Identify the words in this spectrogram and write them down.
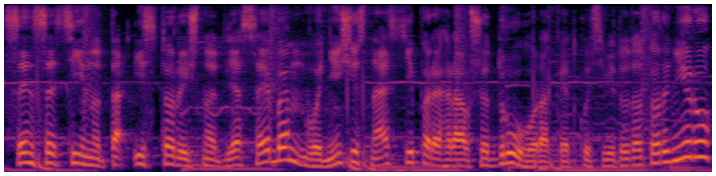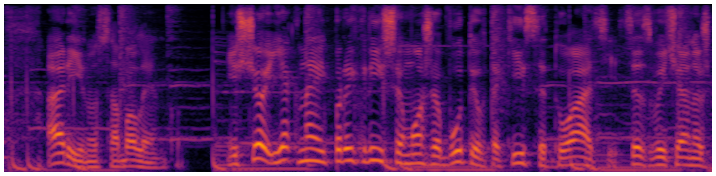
сенсаційно та історично для себе в одній 16 перегравши другу ракетку світу та турніру Аріну Сабаленко. І що як найприкріше може бути в такій ситуації, це, звичайно ж,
